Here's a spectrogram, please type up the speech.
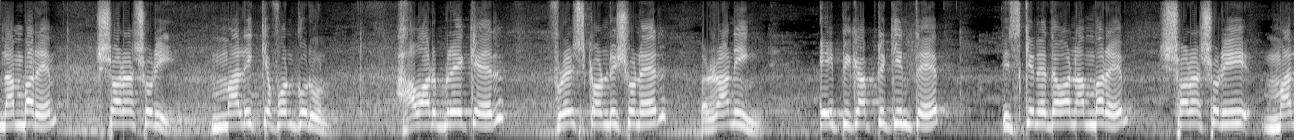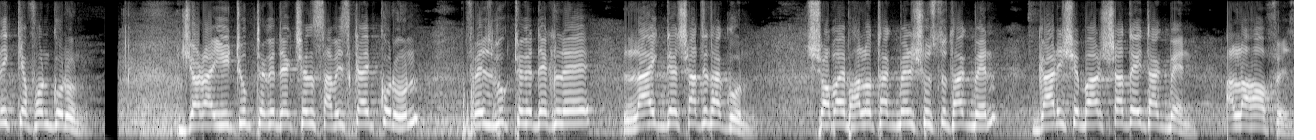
নাম্বারে সরাসরি মালিককে ফোন করুন। হাওয়ার ব্রেকের, ফ্রেশ কন্ডিশনের, রানিং এই পিক কিনতে স্ক্রিনে দেওয়া নাম্বারে সরাসরি মালিককে ফোন করুন। যারা ইউটিউব থেকে দেখছেন সাবস্ক্রাইব করুন। ফেসবুক থেকে দেখলে লাইক দের সাথে থাকুন। সবাই ভালো থাকবেন, সুস্থ থাকবেন। গাড়ি সেবার সাথেই থাকবেন। আল্লাহ হাফেজ।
